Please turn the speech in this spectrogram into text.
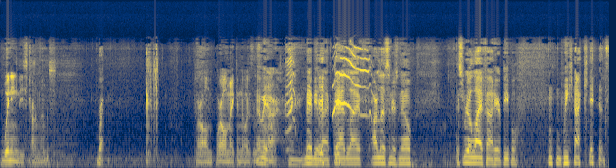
winning these tournaments. right We're all we're all making noises. there we now. are baby life dad life our listeners know it's real life out here people we got kids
